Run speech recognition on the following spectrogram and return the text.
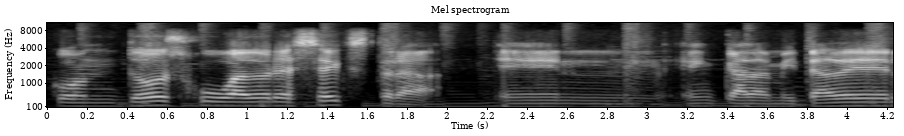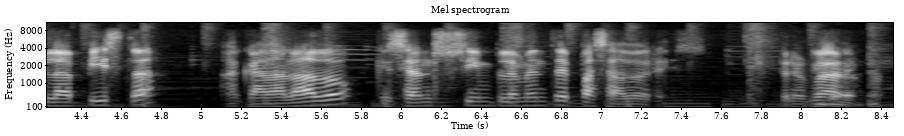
con dos jugadores extra en, en cada mitad de la pista, a cada lado, que sean simplemente pasadores. Pero claro, Bueno,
